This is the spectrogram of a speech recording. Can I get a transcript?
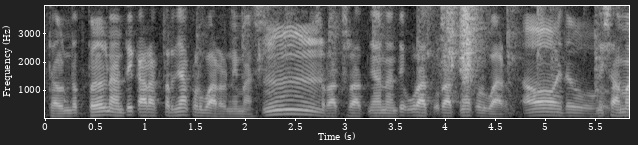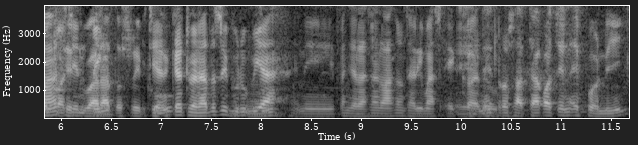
Daun tebel nanti karakternya keluar nih mas. Hmm. Serat-seratnya nanti urat-uratnya keluar. Oh itu. Ini sama Untuk di 200 pink, ribu. Di harga 200 ribu rupiah. Ini penjelasan langsung dari Mas Eko. Ini tuh. terus ada Kocin Ebony.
